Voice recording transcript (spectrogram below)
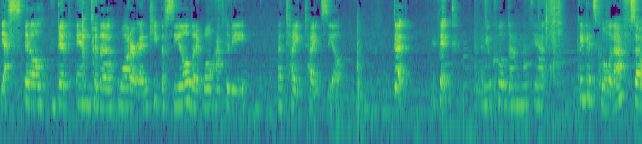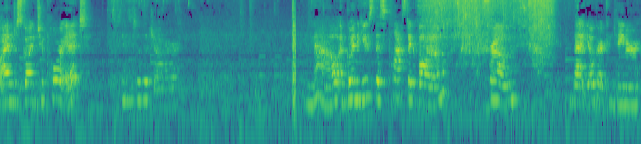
yes, it'll dip into the water and keep a seal, but it won't have to be a tight, tight seal. Good, I think. Have you cooled down enough yet? I think it's cool enough. So I'm just going to pour it into the jar. Now I'm going to use this plastic bottom from that yogurt container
